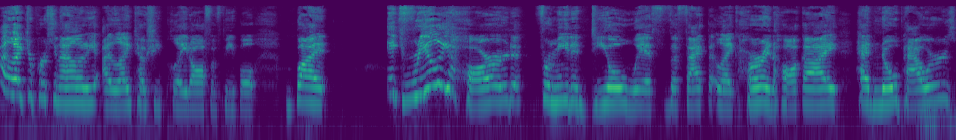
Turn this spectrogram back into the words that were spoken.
I liked her personality, I liked how she played off of people, but it's really hard for me to deal with the fact that, like, her and Hawkeye had no powers.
